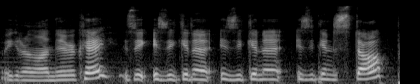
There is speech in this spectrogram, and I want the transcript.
Are we gonna land there? Okay. Is it? Is it gonna? Is it gonna? Is it gonna stop?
